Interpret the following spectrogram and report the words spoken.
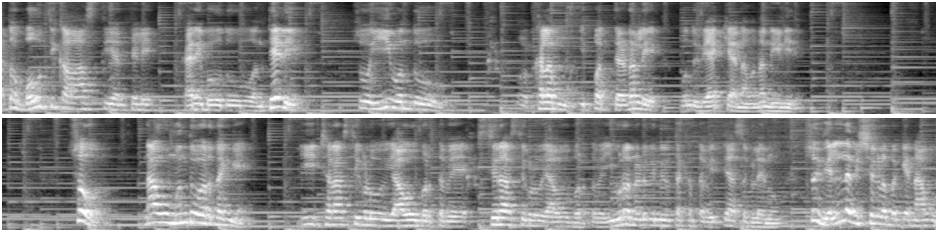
ಅಥವಾ ಭೌತಿಕ ಆಸ್ತಿ ಅಂತೇಳಿ ಕರಿಬಹುದು ಅಂತೇಳಿ. ಸೊ ಈ ಒಂದು ಕಲಂ ಇಪ್ಪತ್ತೆರಡರಲ್ಲಿ ಒಂದು ವ್ಯಾಖ್ಯಾನವನ್ನು ನೀಡಿದೆ. ಸೊ ನಾವು ಮುಂದುವರೆದಂಗೆ ಈ ಚರಾಸ್ತಿಗಳು ಯಾವುವು ಬರ್ತವೆ, ಸ್ಥಿರಾಸ್ತಿಗಳು ಯಾವುವು ಬರ್ತವೆ, ಇವರ ನಡುವಿನ ಇರತಕ್ಕಂಥ ವ್ಯತ್ಯಾಸಗಳೇನು? ಸೊ ಇವೆಲ್ಲ ವಿಷಯಗಳ ಬಗ್ಗೆ ನಾವು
